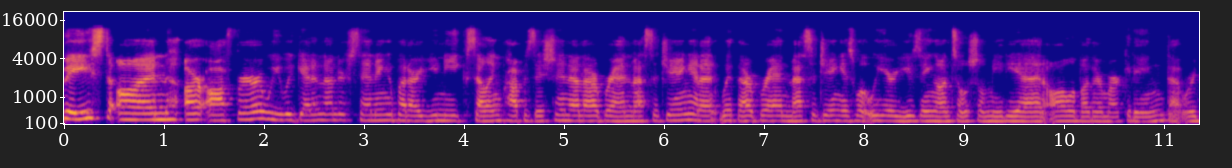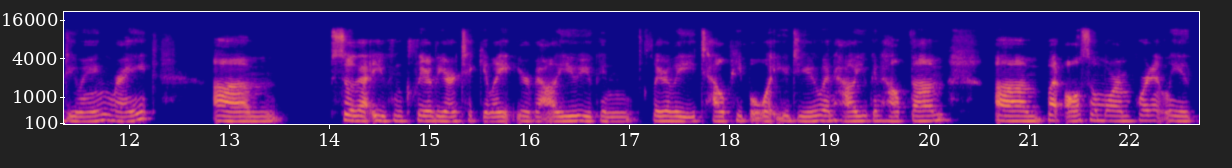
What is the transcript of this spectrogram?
Based on our offer, we would get an understanding about our unique selling proposition and our brand messaging. And with our brand messaging is what we are using on social media and all of other marketing that we're doing, right? Um, so that you can clearly articulate your value. You can clearly tell people what you do and how you can help them. Um, but also, more importantly,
